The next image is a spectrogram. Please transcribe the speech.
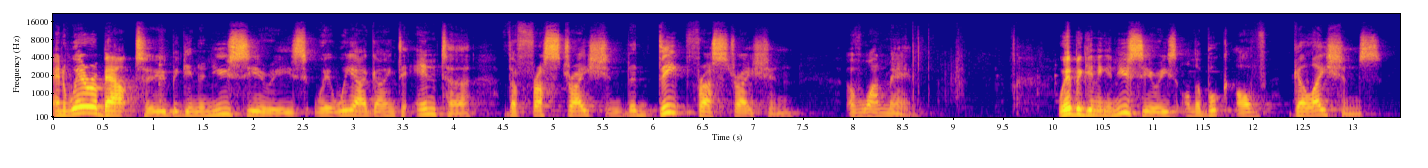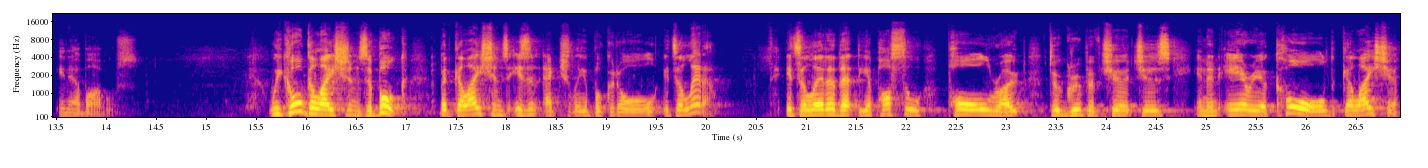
And we're about to begin a new series where we are going to enter the frustration, the deep frustration of one man. We're beginning a new series on the book of Galatians in our Bibles. We call Galatians a book, but Galatians isn't actually a book at all, it's a letter. It's a letter that the Apostle Paul wrote to a group of churches in an area called Galatia,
